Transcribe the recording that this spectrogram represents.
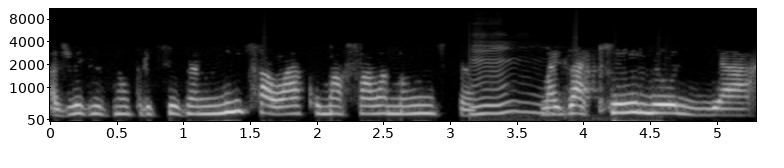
Às vezes não precisa nem falar com uma fala mansa, hum. mas aquele olhar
